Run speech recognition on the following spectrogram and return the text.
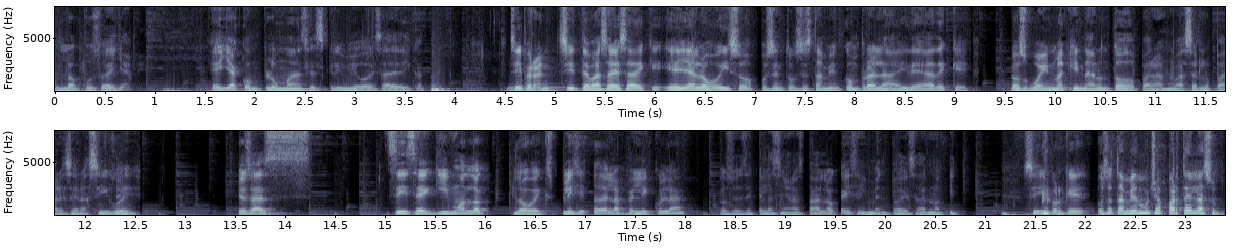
lo puso ella. Ella con plumas escribió esa dedicatoria. Sí, pero en- si te vas a esa de que ella lo hizo, pues entonces también compra la idea de que los Wayne maquinaron todo para hacerlo parecer así, güey. O sea, si seguimos lo, lo explícito de la película, pues es de que la señora estaba loca y se inventó esa notita. Sí, porque, o sea, también mucha parte de la sub,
